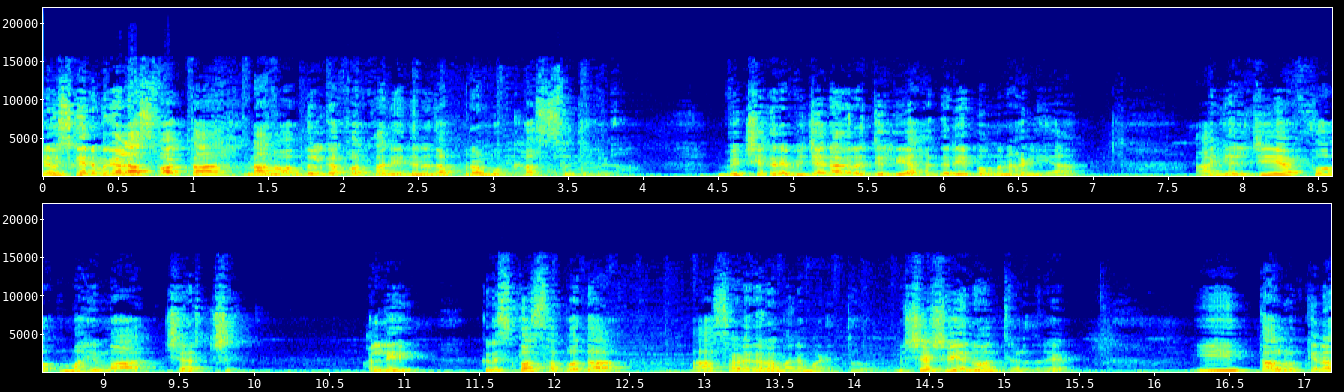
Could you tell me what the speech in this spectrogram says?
ನ್ಯೂಸ್ಗೆ ನಿಮಗೆಲ್ಲ ಸ್ವಾಗತ. ನಾನು ಅಬ್ದುಲ್ ಗಫರ್ ಖಾನ್. ಈ ದಿನದ ಪ್ರಮುಖ ಸುದ್ದಿಗಳು. ವೀಕ್ಷಕರೇ, ವಿಜಯನಗರ ಜಿಲ್ಲೆಯ ಹಗರಿಬೊಮ್ಮನಹಳ್ಳಿಯ L G F Mahima church ಅಲ್ಲಿ ಕ್ರಿಸ್ಮಸ್ ಹಬ್ಬದ ಸಡಗರ ಮನೆ ಮಾಡಿತ್ತು. ವಿಶೇಷ ಏನು ಅಂತ ಹೇಳಿದ್ರೆ, ಈ ತಾಲೂಕಿನ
